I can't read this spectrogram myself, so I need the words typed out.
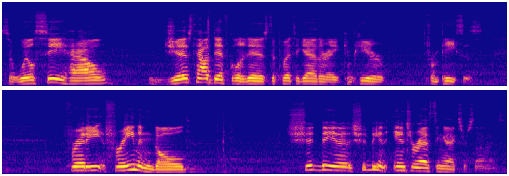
So we'll see how, just how difficult it is to put together a computer from pieces. Freddie Freeman gold should be a should be an interesting exercise.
